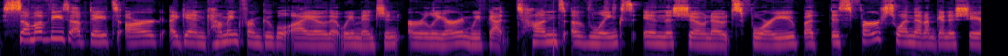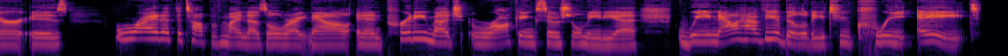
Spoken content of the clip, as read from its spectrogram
some of these updates are again coming from Google I/O that we mentioned earlier, and we've got tons of links in the show notes for you. But this first one that I'm going to share is right at the top of my Nuzzel right now and pretty much rocking social media. We now have the ability to create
